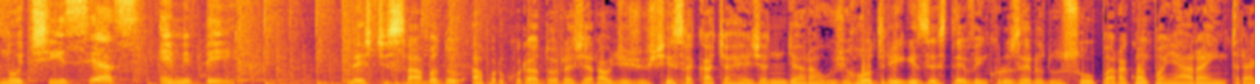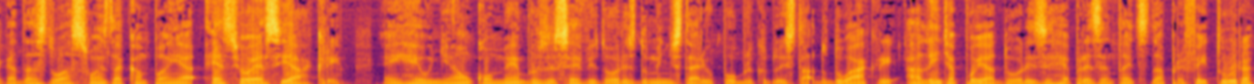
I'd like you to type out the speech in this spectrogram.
Notícias MP. Neste sábado, a Procuradora-Geral de Justiça Cátia Regiane de Araújo Rodrigues esteve em Cruzeiro do Sul para acompanhar a entrega das doações da campanha SOS Acre. Em reunião com membros e servidores do Ministério Público do Estado do Acre, além de apoiadores e representantes da Prefeitura,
